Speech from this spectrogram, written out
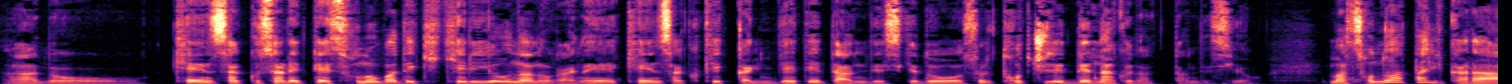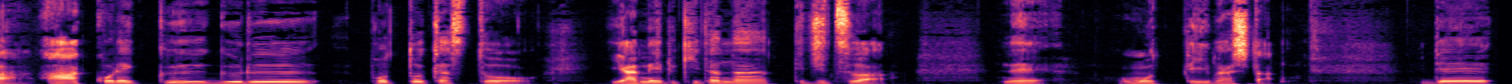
あの、検索されてその場で聞けるようなのがね、検索結果に出てたんですけど、それ途中で出なくなったんですよ。まあそのあたりから、ああ、これ Google ポッドキャストやめる気だなって実はね、思っていました。で、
